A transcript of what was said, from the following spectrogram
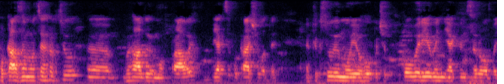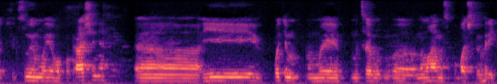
показуємо це гравцю, е, вигадуємо вправи, як це покращувати, фіксуємо його початковий рівень, як він це робить, фіксуємо його покращення. Е, і потім ми, ми це намагаємося побачити в грі.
